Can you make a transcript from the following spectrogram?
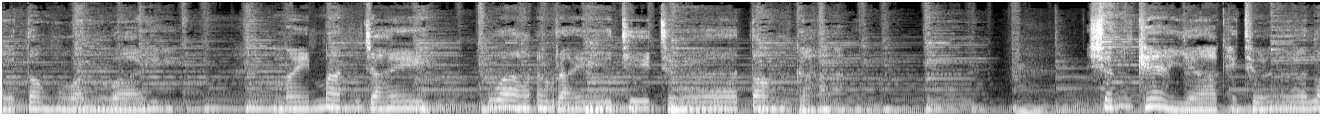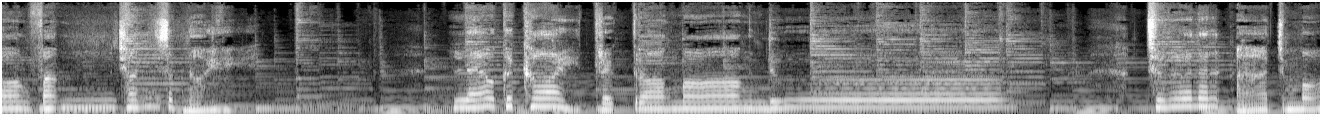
อต้องวันไหวไม่มั่นใจว่าอะไรที่เธอต้องการ ฉันแค่อยากให้เธอลองฟังฉันสักหน่อย แล้วค่อยๆตรึกตรองมองดู เธอนั้นอาจจะมอ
